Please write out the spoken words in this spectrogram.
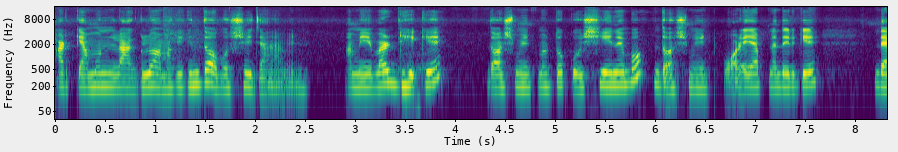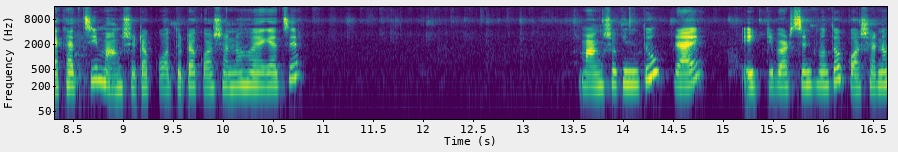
আর কেমন লাগল আমাকে কিন্তু অবশ্যই জানাবেন। আমি এবার ঢেকে দশ মিনিট মতো কষিয়ে নেব। দশ মিনিট পরে আপনাদেরকে দেখাচ্ছি মাংসটা কতটা কষানো হয়ে গেছে। মাংস কিন্তু প্রায় এইট্টি পারসেন্ট মতো কষানো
